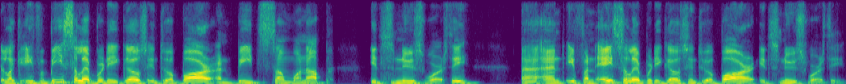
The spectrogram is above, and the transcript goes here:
like if a B celebrity goes into a bar and beats someone up, it's newsworthy. Uh, and if an A celebrity goes into a bar, it's newsworthy.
